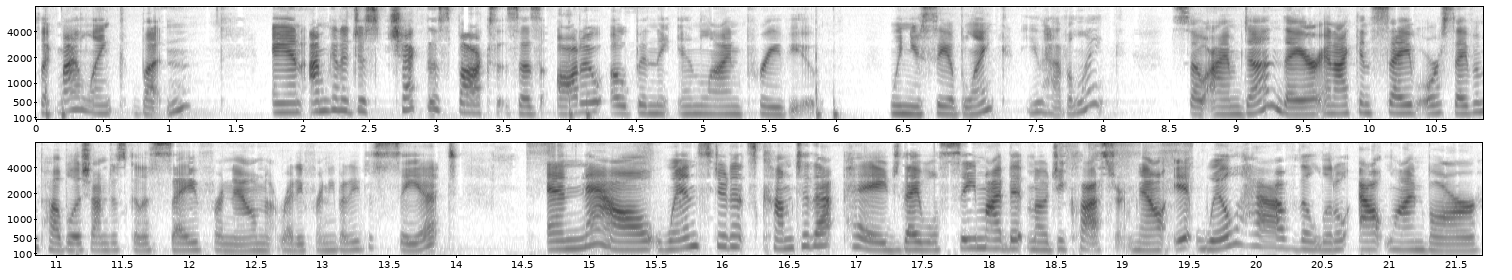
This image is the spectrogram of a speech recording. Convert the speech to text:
click my link button, and I'm going to just check this box that says auto open the inline preview. When you see a blank, you have a link. So I'm done there and I can save or save and publish. I'm just going to save for now. I'm not ready for anybody to see it. And now when students come to that page, they will see my Bitmoji classroom. Now it will have the little outline bar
